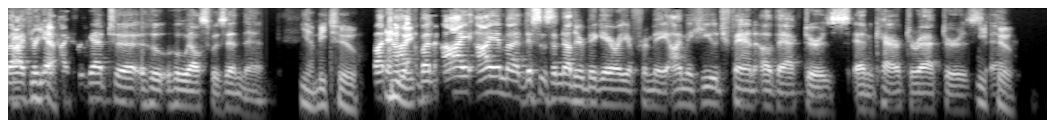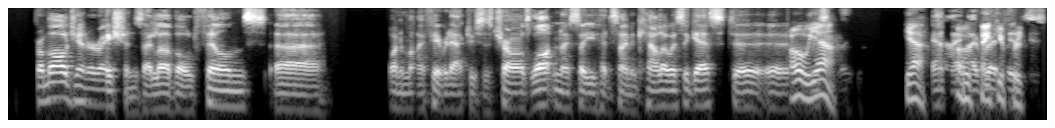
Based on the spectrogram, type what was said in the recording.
but Uh, I forget. yeah. I forget uh, who who else was in that. Yeah, me too. But anyway, I, but I I am a this is another big area for me. I'm a huge fan of actors and character actors. me too. From all generations. I love old films. Uh one of my favorite actors is Charles Laughton. I saw you had Simon Callow as a guest. Uh, uh, Oh, yeah. recently. Yeah. And I, oh, I thank you for his-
